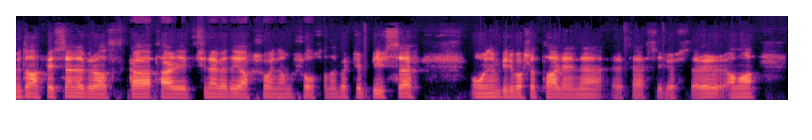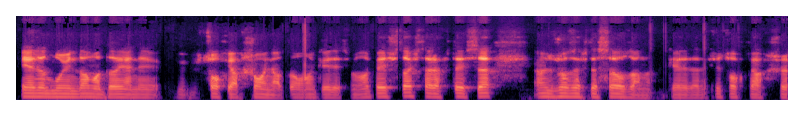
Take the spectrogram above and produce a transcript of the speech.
müdafiəsinə də biraz qara taleydi ki, nə qədər yaxşı oynamış olsa da bəlkə bir səhv oyunun birbaşa taleyinə ə, təsir göstərir, amma yenə də Luyendama da yəni çox yaxşı oynadı, onu qeyd etmək olar. Beşiktaş tərəfdə isə Yəni Josef de Souza'nı qeyd edərdim ki, çox yaxşı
